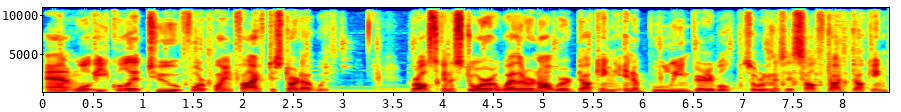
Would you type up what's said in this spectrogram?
and we'll equal it to 4.5 to start out with. We're also going to store whether or not we're ducking in a boolean variable, so we're going to say self.ducking,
